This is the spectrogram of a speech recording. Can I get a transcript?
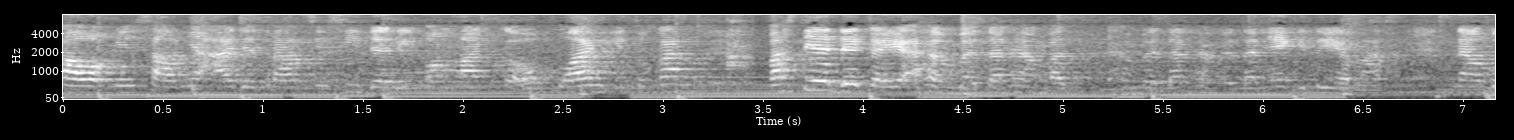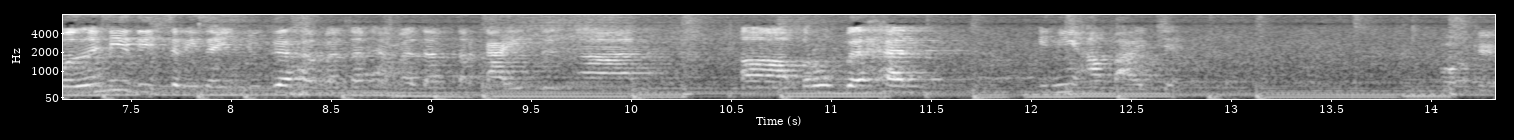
kalau misalnya ada transisi dari online ke offline itu kan pasti ada kayak hambatan-hambat hambatan-hambatannya gitu ya mas. Nah boleh nih diceritain juga hambatan-hambatan terkait dengan uh, perubahan ini apa aja? Oke.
